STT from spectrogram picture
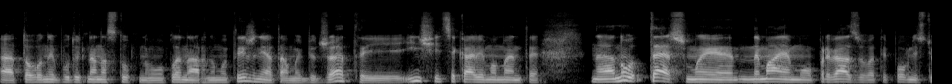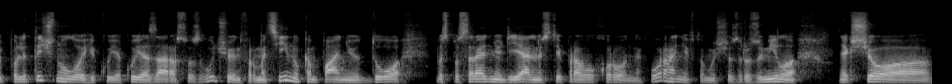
е, то вони будуть на наступному пленарному тижні, а там і бюджет, і інші цікаві моменти. Е, Ну, теж ми не маємо прив'язувати повністю політичну логіку, яку я зараз озвучую, інформаційну кампанію до безпосередньо діяльності правоохоронних органів, тому що зрозуміло, якщо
